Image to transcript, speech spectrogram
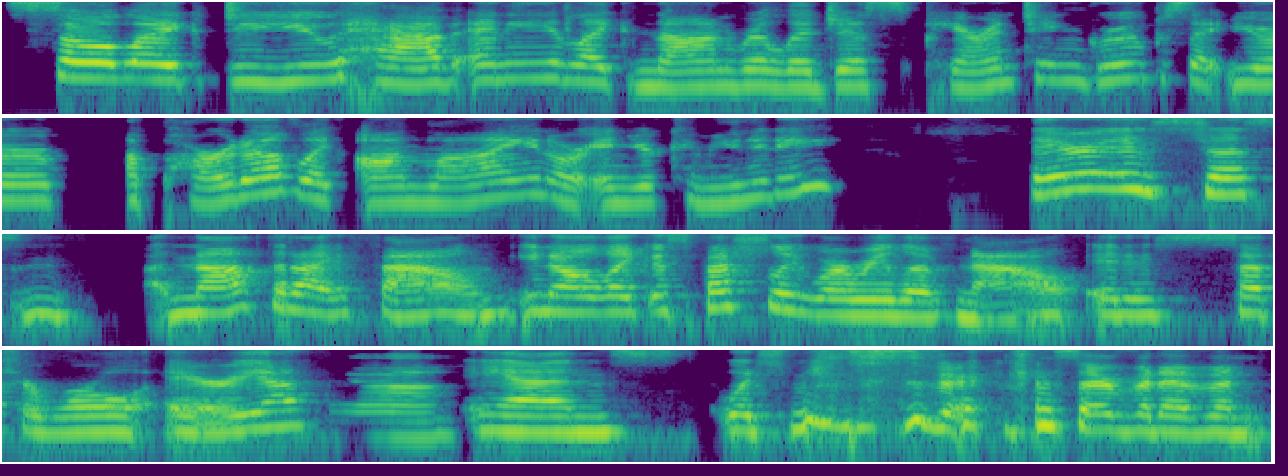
So like do you have any like non-religious parenting groups that you're a part of like online or in your community? there is just not that I found, you know, like especially where we live now, it is such a rural area Yeah. and which means it's very conservative and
